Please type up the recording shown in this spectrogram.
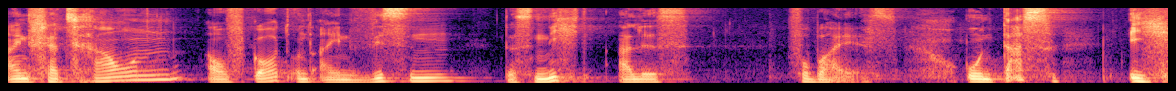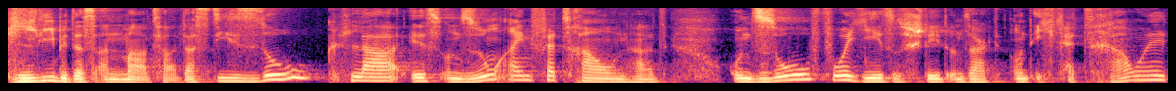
ein Vertrauen auf Gott und ein Wissen, dass nicht alles vorbei ist. Und das, ich liebe das an Martha, dass die so klar ist und so ein Vertrauen hat und so vor Jesus steht und sagt, und ich vertraue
